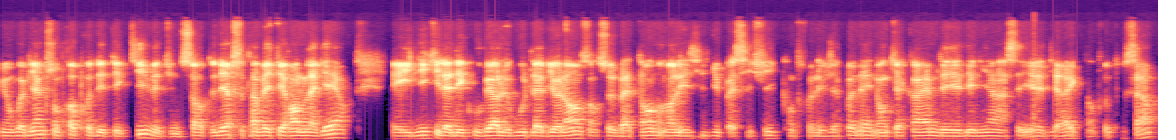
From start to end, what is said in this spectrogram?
Mais on voit bien que son propre détective est une sorte, dire c'est un vétéran de la guerre, et il dit qu'il a découvert le goût de la violence en se battant dans les îles du Pacifique contre les Japonais. Donc il y a quand même des, des liens assez directs entre tout ça.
